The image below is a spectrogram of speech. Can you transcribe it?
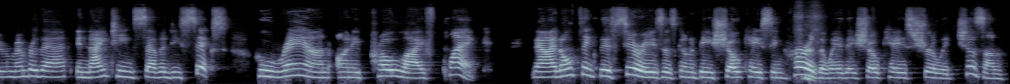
do you remember that? In 1976, who ran on a pro life plank. Now, I don't think this series is going to be showcasing her the way they showcase Shirley Chisholm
